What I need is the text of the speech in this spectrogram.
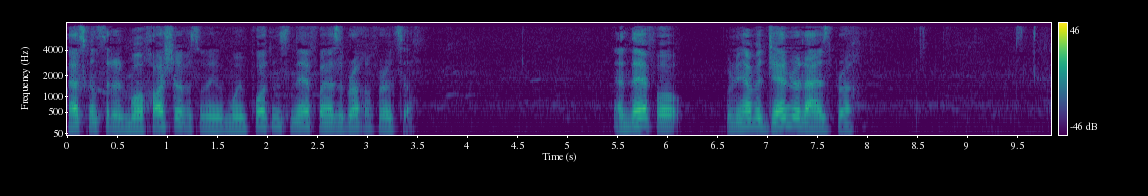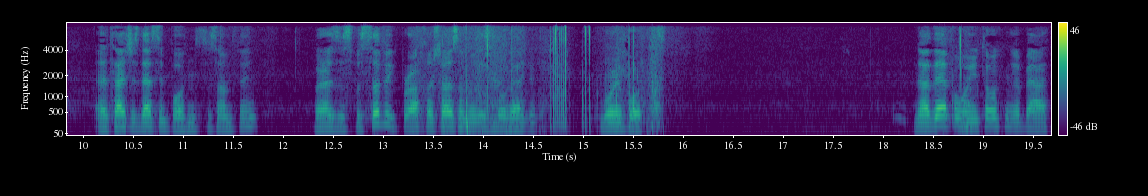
That's considered more chashav, something of more importance, and therefore has a bracha for itself. And therefore, when we have a generalized bracha, it attaches less importance to something, whereas a specific bracha shows something is more valuable, more important. Now, therefore, when you're talking about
